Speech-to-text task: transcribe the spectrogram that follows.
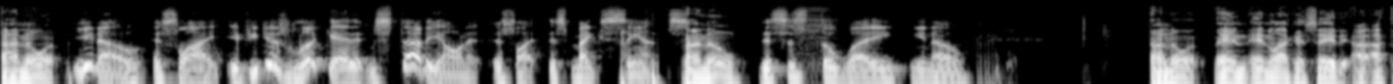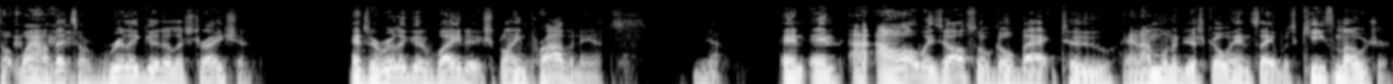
I know it. you know, it's like if you just look at it and study on it, it's like this makes sense. I know. this is the way, you know. I know it. And and like I said, I, I thought, wow, that's a really good illustration. And it's a really good way to explain providence. Yeah. And and I, I always also go back to, and I'm going to just go ahead and say it was Keith Mosher.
